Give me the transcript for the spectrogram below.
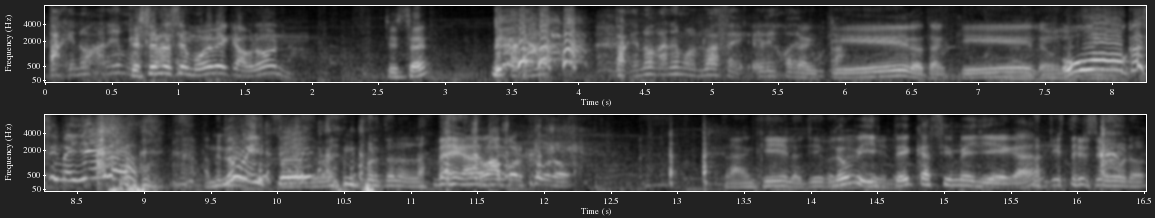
para que no ganemos. Que ese no se mueve, cabrón. ¿Sí sé? Para que no ganemos lo hace el hijo de puta. Tranquilo, tranquilo. Tranquilo, ¡Uh! ¡Casi me llega! A mí ¿Lo me- viste? por todos lados. Venga, Toma por culo. tranquilo, chicos. ¿Lo tranquilo. viste? Casi me llega. Aquí estoy seguro.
